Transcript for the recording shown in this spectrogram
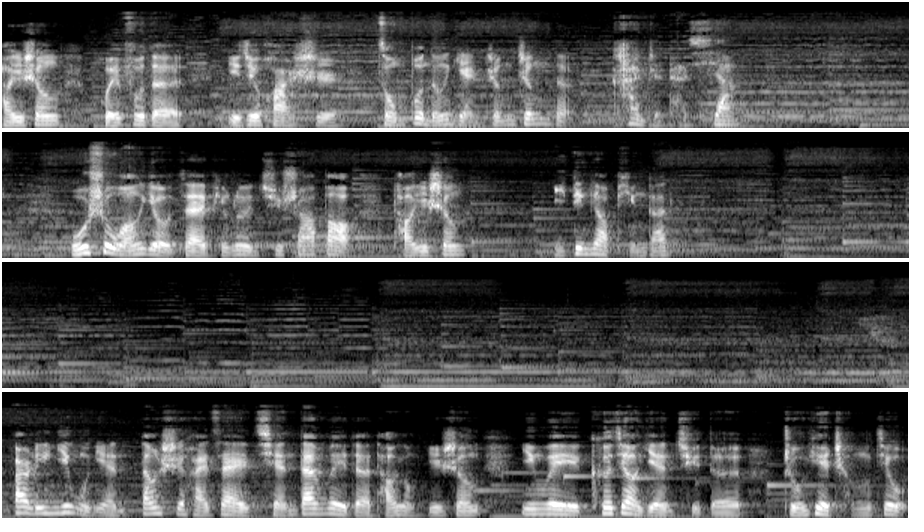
陶医生回复的一句话是：“总不能眼睁睁的看着他瞎。”无数网友在评论区刷爆陶医生，一定要平安。二零一五年，当时还在前单位的陶勇医生，因为科教研取得卓越成就，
